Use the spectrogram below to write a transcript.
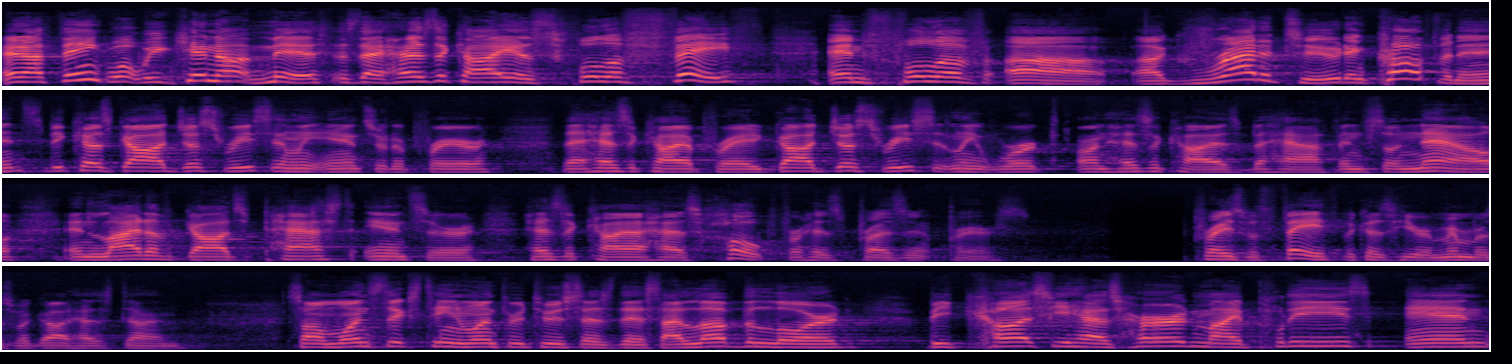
And I think what we cannot miss is that Hezekiah is full of faith and full of uh, uh, gratitude and confidence because God just recently answered a prayer that Hezekiah prayed. God just recently worked on Hezekiah's behalf. And so now, in light of God's past answer, Hezekiah has hope for his present prayers. Prays with faith because he remembers what God has done. Psalm 116, 1 through 2 says this I love the Lord because he has heard my pleas and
